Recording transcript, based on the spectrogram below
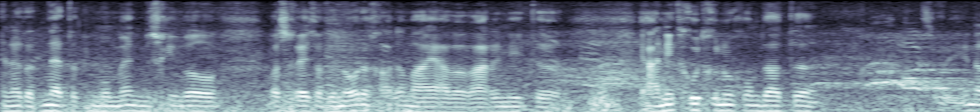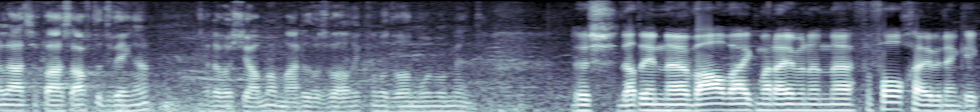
En dat het net het moment misschien wel was geweest dat we nodig hadden. Maar ja, we waren niet, ja, niet goed genoeg om dat in de laatste fase af te dwingen. Ja, dat was jammer, maar dat was wel, ik vond het wel een mooi moment. Dus dat in uh, Waalwijk maar even een vervolg geven, denk ik.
